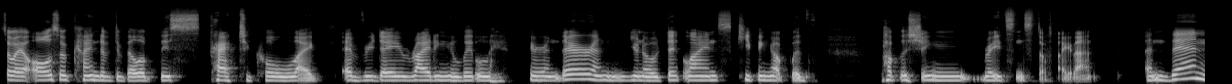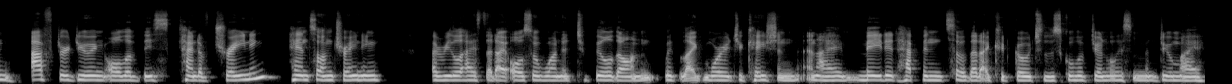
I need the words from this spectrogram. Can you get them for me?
So I also kind of developed this practical, like everyday writing a little here and there and, you know, deadlines, keeping up with publishing rates and stuff like that. And then after doing all of this kind of training, hands on training, I realized that I also wanted to build on with like more education. And I made it happen so that I could go to the School of Journalism and do my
